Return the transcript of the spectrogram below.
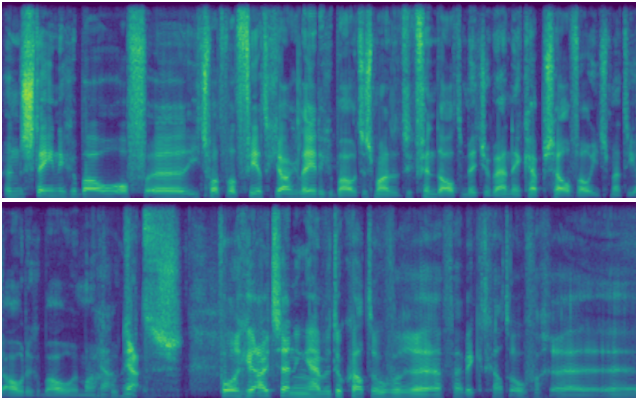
een stenen gebouw of uh, iets wat, wat 40 jaar geleden gebouwd is. Maar dat, ik vind het altijd een beetje wennen. Ik heb zelf wel iets met die oude gebouwen. Maar ja, goed, ja. Is... Vorige uitzending hebben we het ook gehad over, uh, of heb ik het gehad over uh, uh,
